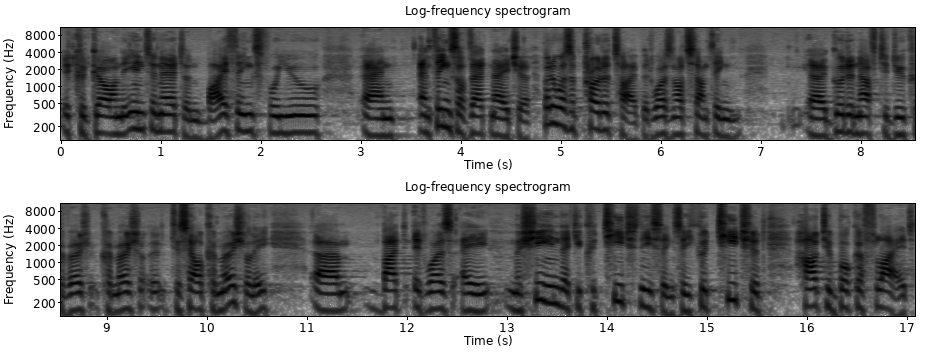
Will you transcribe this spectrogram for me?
it could go on the internet and buy things for you, and, and things of that nature. But it was a prototype, it was not something uh, good enough to do commercial, uh, to sell commercially, um, but it was a machine that you could teach these things. So you could teach it how to book a flight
